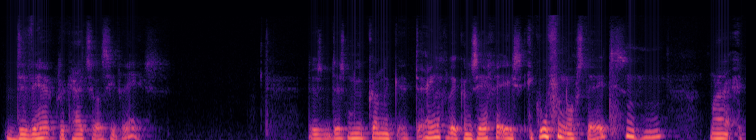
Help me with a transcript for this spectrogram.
de werkelijkheid zoals die er is. Dus, dus nu kan ik, het enige dat ik kan zeggen is, ik oefen nog steeds, Mhm. maar het,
